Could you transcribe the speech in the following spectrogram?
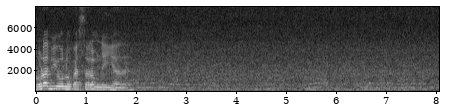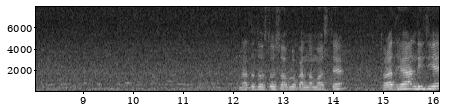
थोड़ा भी वो लोग का शर्म नहीं आ रहा है। हाँ तो दोस्तों सब लोग का नमस्ते। थोड़ा ध्यान दीजिए।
